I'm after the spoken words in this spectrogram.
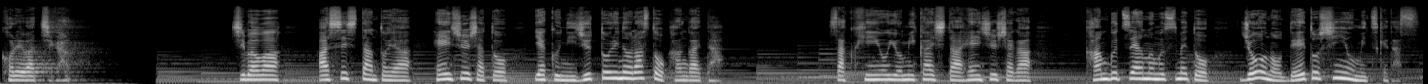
これは違う。千葉はアシスタントや編集者と約20通りのラストを考えた。作品を読み返した編集者が乾物屋の娘とジョーのデートシーンを見つけ出す。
